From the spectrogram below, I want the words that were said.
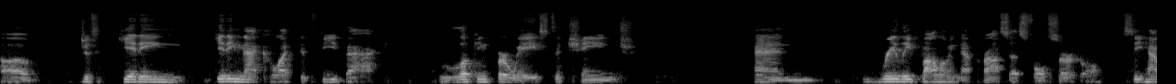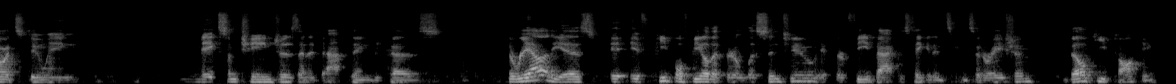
of just getting getting that collective feedback looking for ways to change and really following that process full circle. See how it's doing make some changes and adapting because the reality is if people feel that they're listened to if their feedback is taken into consideration they'll keep talking.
